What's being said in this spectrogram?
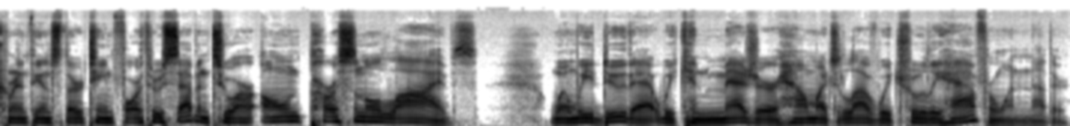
Corinthians 13, 4 through 7 to our own personal lives. When we do that, we can measure how much love we truly have for one another.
